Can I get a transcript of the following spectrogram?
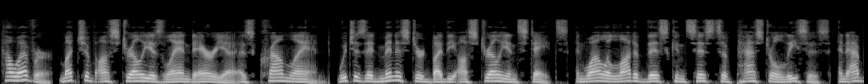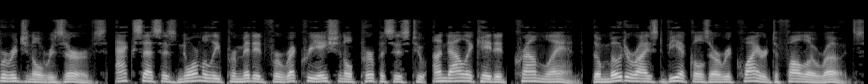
However, much of Australia's land area is Crown land, which is administered by the Australian states, and while a lot of this consists of pastoral leases, and Aboriginal reserves, access is normally permitted for recreational purposes to unallocated Crown land, though motorised vehicles are required to follow roads.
